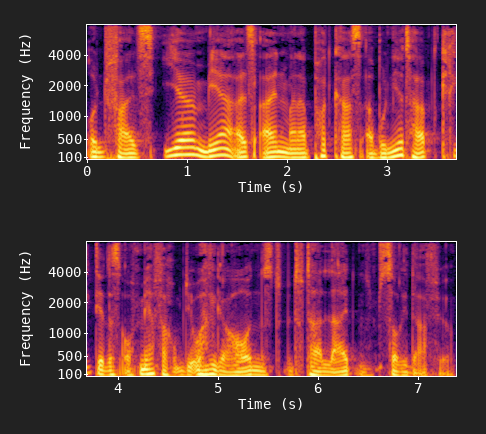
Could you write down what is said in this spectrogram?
Und falls ihr mehr als einen meiner Podcasts abonniert habt, kriegt ihr das auch mehrfach um die Ohren gehauen. Es tut mir total leid und sorry dafür.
